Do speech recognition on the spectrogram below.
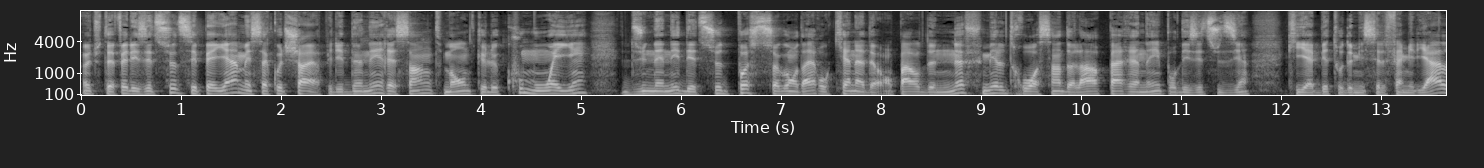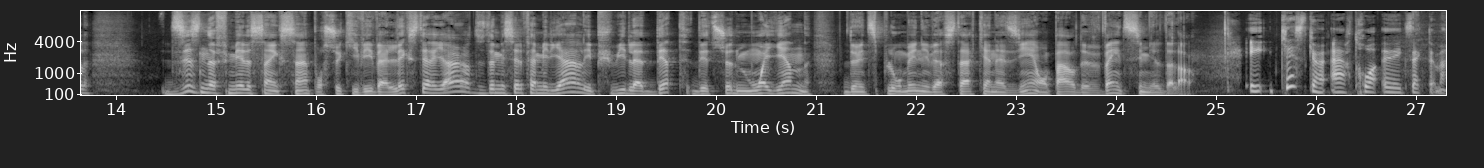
Oui, tout à fait. Les études, c'est payant, mais ça coûte cher. Puis les données récentes montrent que le coût moyen d'une année d'études postsecondaires au Canada, on parle de 9 300 dollars par année pour des étudiants qui habitent au domicile familial. 19 500 pour ceux qui vivent à l'extérieur du domicile familial et puis la dette d'études moyenne d'un diplômé universitaire canadien, on parle de 26 000 et qu'est-ce qu'un R3E exactement?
